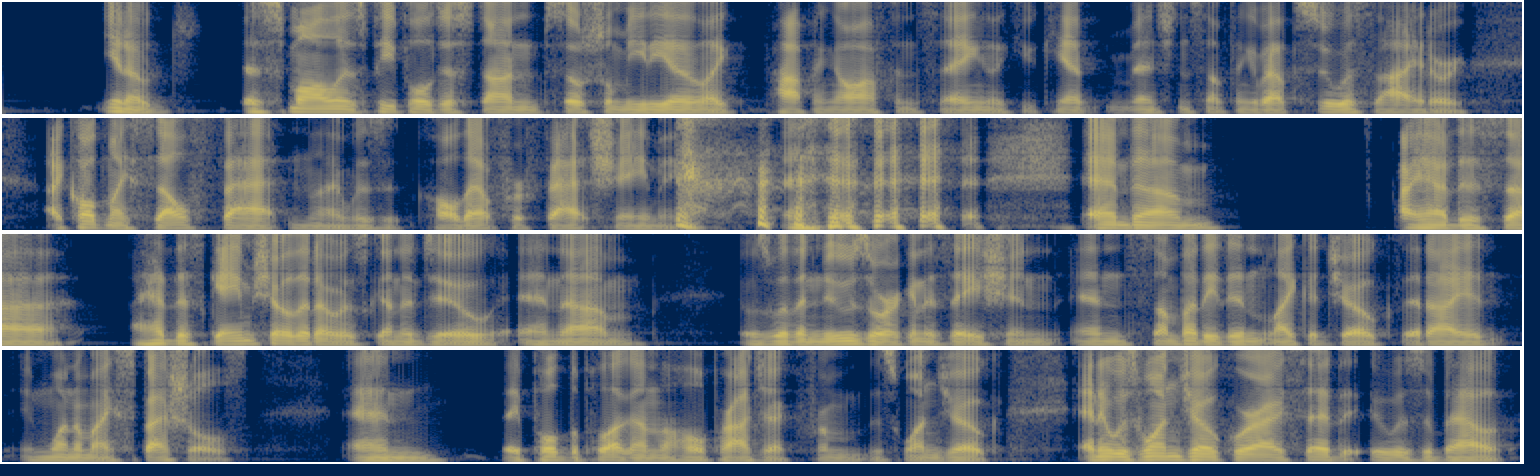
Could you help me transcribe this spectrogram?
you know, as small as people just on social media, like popping off and saying like you can't mention something about suicide or. I called myself fat, and I was called out for fat shaming. and um, I had this uh, I had this game show that I was going to do, and um, it was with a news organization, and somebody didn't like a joke that I had in one of my specials, and they pulled the plug on the whole project from this one joke. And it was one joke where I said it was about.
